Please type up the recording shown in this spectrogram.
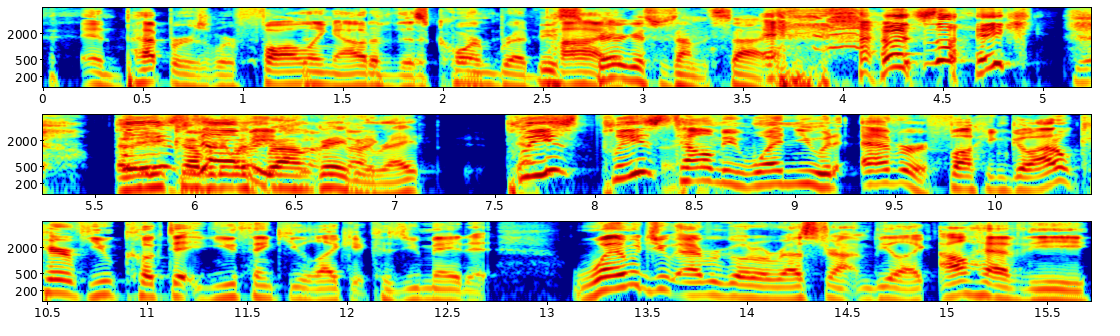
and peppers were falling out of this cornbread The pie. asparagus was on the side. I was like, And then you please covered it tell with me. brown gravy, right? Please, please tell me when you would ever fucking go. I don't care if you cooked it and you think you like it because you made it. When would you ever go to a restaurant and be like, "I'll have the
